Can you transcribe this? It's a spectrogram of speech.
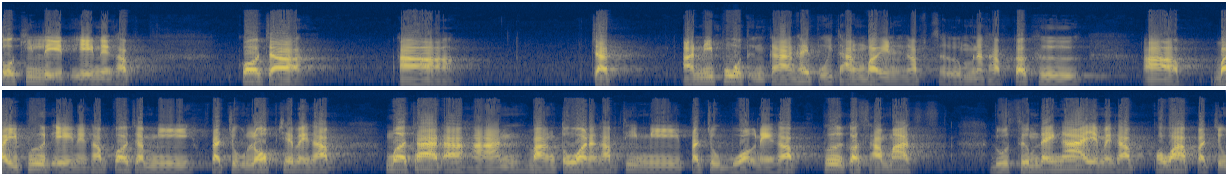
ตัวคิเลตเองเนี่ยครับก็จะอ่าจะอันนี้พูดถึงการให้ปุ๋ยทางใบนะครับเสริมนะครับก็คืออใบพืชเองเนี่ยครับก็จะมีประจุลบใช่ไหมครับ เมื่อธาตุอาหารบางตัวนะครับ ที่มีประจุบวกเนี่ยครับพืชก็สามารถดูดซึมได้ง่ายใช่ไหมครับเพราะว่าประจุ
